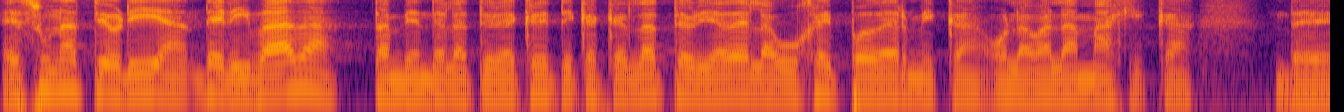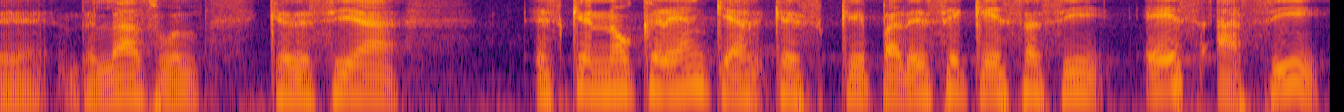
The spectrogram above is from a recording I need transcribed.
Es una teoría derivada también de la teoría crítica, que es la teoría de la aguja hipodérmica o la bala mágica de, de Laswell, que decía, es que no crean que, que parece que es así. Es así.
